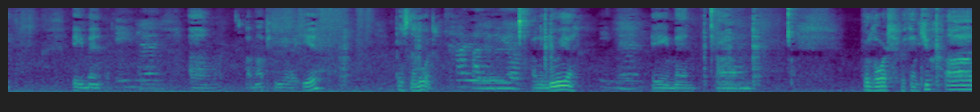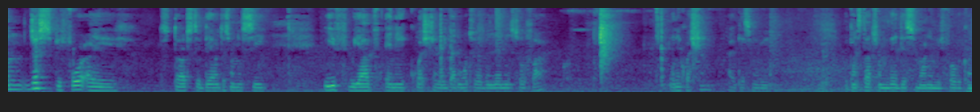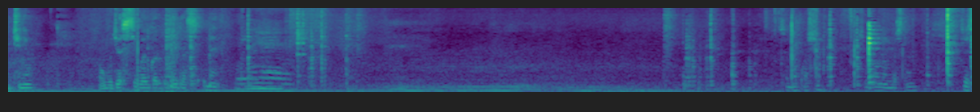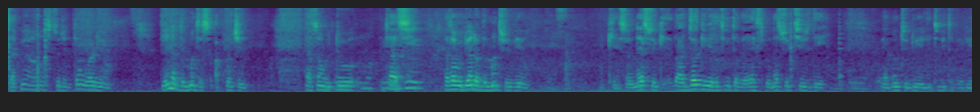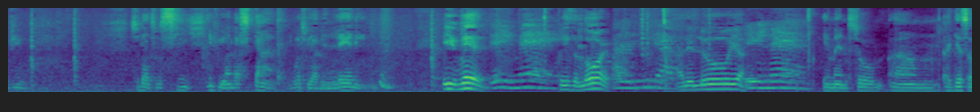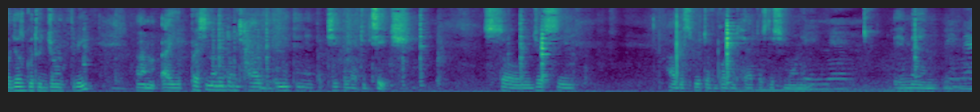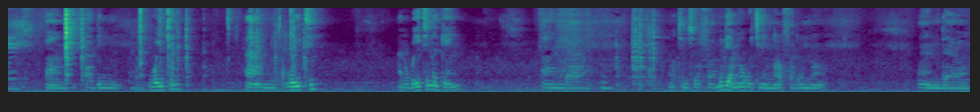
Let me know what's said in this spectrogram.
Amen. Um, I'm happy we are here. Praise the Lord. Hallelujah. Hallelujah. Amen. Um, oh Lord, we thank you. Um, just before I start today, I just want to see if we have any question regarding what we have been learning so far. Any question? I guess maybe we can start from there this morning before we continue. Or we'll just see where God will lead us. Amen. Amen. No question. So we all understand. So it's like we are all students. Don't worry. oh. The end of the month is approaching. That's when we do. That's that's what we do end of the month review. Okay, so next week I'll just give you a little bit of an expo. Next week Tuesday, we are going to do a little bit of a review, so that we'll see if we understand what we have been learning. Amen. Amen. Praise the Lord. Hallelujah. Hallelujah. Amen. Amen. So um, I guess I'll just go to John 3. Um, I personally don't have anything in particular to teach. So just see how the Spirit of God would help us this morning. Amen. Amen. Amen. Um, I've been waiting and waiting and waiting again. And uh, nothing so far. Maybe I'm not waiting enough, I don't know. And uh,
